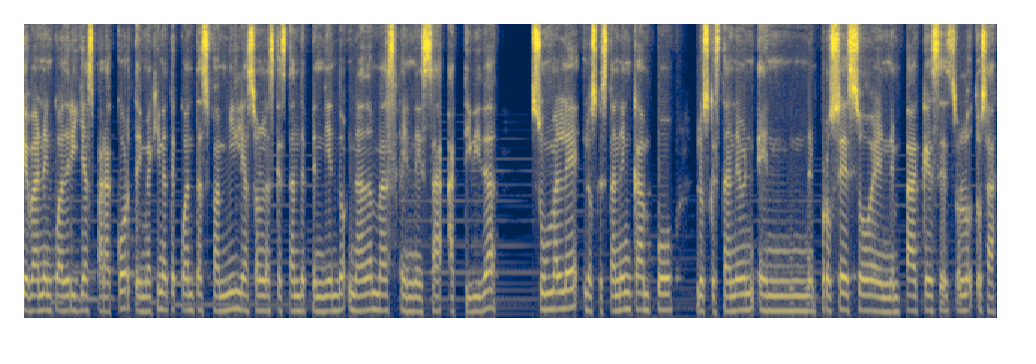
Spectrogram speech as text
que van en cuadrillas para corte. Imagínate cuántas familias son las que están dependiendo nada más en esa actividad. Súmale los que están en campo, los que están en, proceso, en empaques, eso, o sea,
